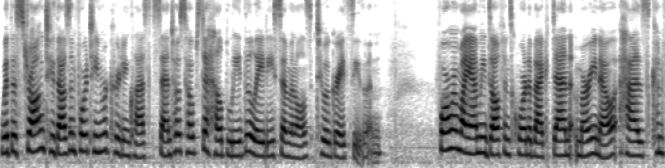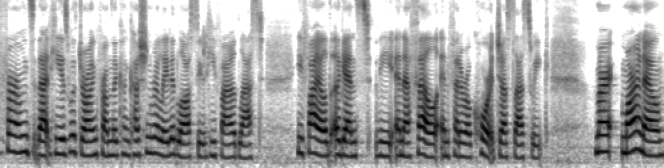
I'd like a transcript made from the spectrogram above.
With a strong 2014 recruiting class, Santos hopes to help lead the Lady Seminoles to a great season. Former Miami Dolphins quarterback Dan Marino has confirmed that he is withdrawing from the concussion-related lawsuit he filed last he filed against the NFL in federal court just last week. Mar Marino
